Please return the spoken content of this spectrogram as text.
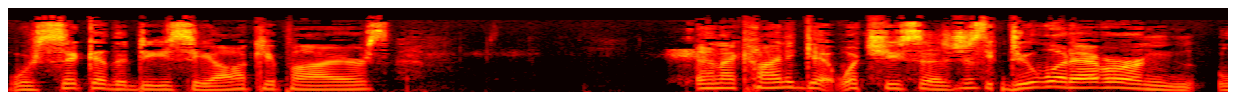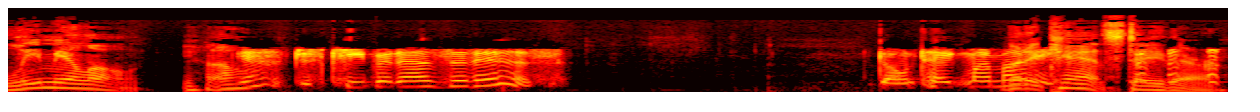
We're sick of the DC occupiers. And I kind of get what she says. Just do whatever and leave me alone. You know, Yeah, just keep it as it is. Don't take my money. but it can't stay there.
